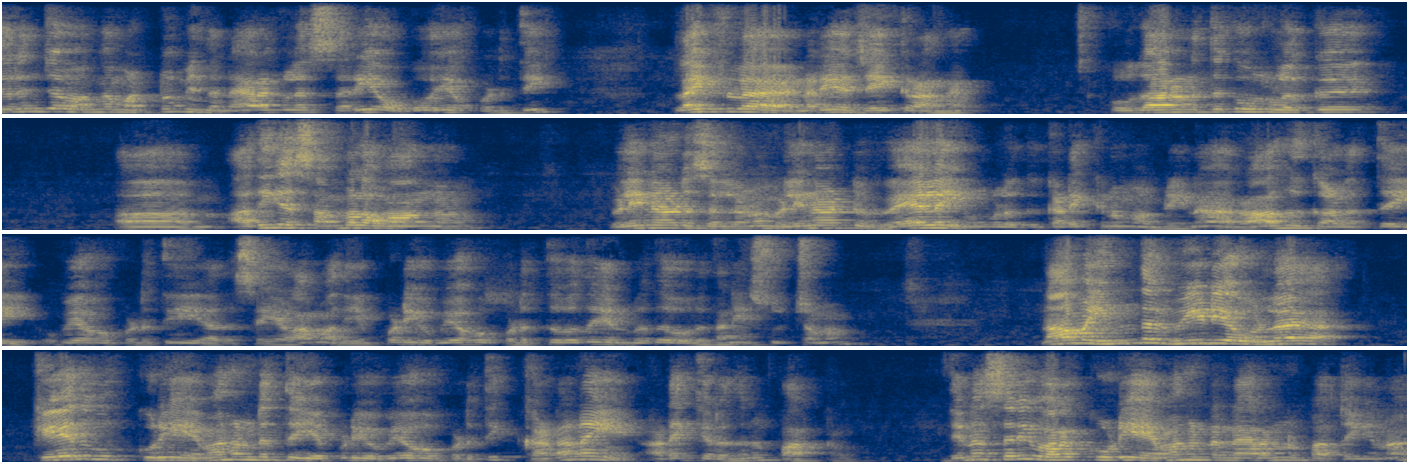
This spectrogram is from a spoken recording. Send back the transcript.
தெரிஞ்சவங்க மட்டும் இந்த நேரங்களை சரியா உபயோகப்படுத்தி லைஃப்ல நிறைய ஜெயிக்கிறாங்க. உதாரணத்துக்கு உங்களுக்கு அதிக சம்பளம் வாங்கணும். வெளிநாடு செல்லணும் வெளிநாட்டு வேலை உங்களுக்கு கிடைக்கணும் அப்படின்னா ராகு காலத்தை உபயோகப்படுத்தி அதை செய்யலாம். அது எப்படி உபயோகப்படுத்துவது என்பது ஒரு தனி சூச்சனம் நாம இந்த வீடியோவில் கேதுவுக்குரிய யமகண்டத்தை எப்படி உபயோகப்படுத்தி கடனை அடைக்கிறதுன்னு பார்க்கலாம். தினசரி வரக்கூடிய யமகண்ட நேரம்னு பார்த்தீங்கன்னா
